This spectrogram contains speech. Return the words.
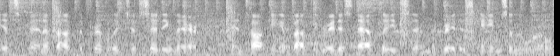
It's been about the privilege of sitting there and talking about the greatest athletes and the greatest games in the world.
